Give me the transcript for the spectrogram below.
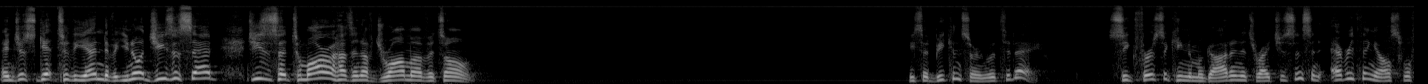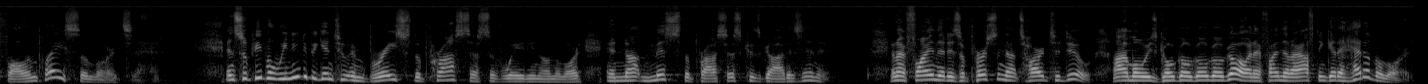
and just get to the end of it. You know what Jesus said? Jesus said, Tomorrow has enough drama of its own. He said, Be concerned with today. Seek first the kingdom of God and its righteousness, and everything else will fall in place, the Lord said. And so, people, we need to begin to embrace the process of waiting on the Lord and not miss the process because God is in it. And I find that as a person, that's hard to do. I'm always go, go, go, go, go. And I find that I often get ahead of the Lord.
